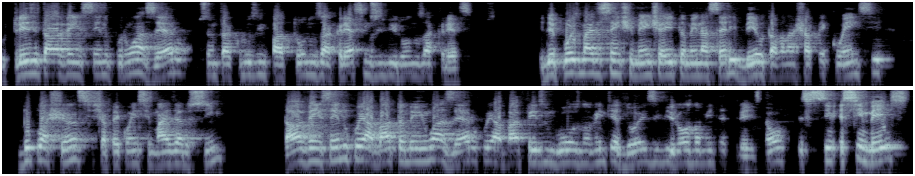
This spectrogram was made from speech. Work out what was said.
O 13 estava vencendo por 1 a 0 o Santa Cruz empatou nos acréscimos e virou nos acréscimos. E depois, mais recentemente, aí também na Série B, eu estava na Chapecoense, dupla chance, Chapecoense mais 0,5. Estava vencendo o Cuiabá também 1 a 0 o Cuiabá fez um gol aos 92 e virou aos 93. Então, esse, esse mês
